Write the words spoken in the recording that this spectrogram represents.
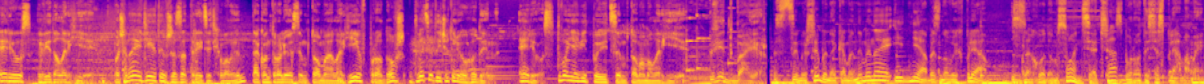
Еріус від алергії починає діяти вже за 30 хвилин та контролює симптоми алергії впродовж 24 годин. Еріус твоя відповідь симптомам алергії. Від Bayer. З цими шибениками не минає і дня без нових плям. З заходом сонця час боротися з плямами.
